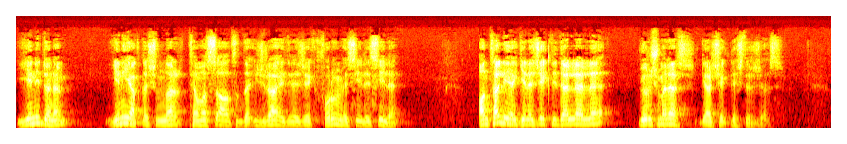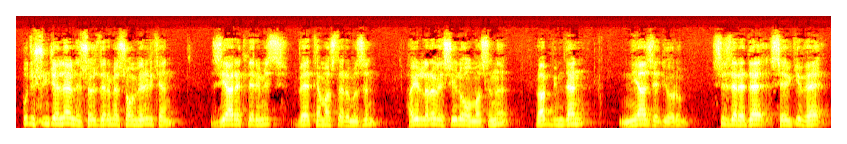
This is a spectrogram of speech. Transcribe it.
yeni dönem, yeni yaklaşımlar teması altında icra edilecek forum vesilesiyle Antalya'ya gelecek liderlerle görüşmeler gerçekleştireceğiz. Bu düşüncelerle sözlerime son verirken ziyaretlerimiz ve temaslarımızın hayırlara vesile olmasını Rabbimden niyaz ediyorum. Sizlere de sevgi ve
